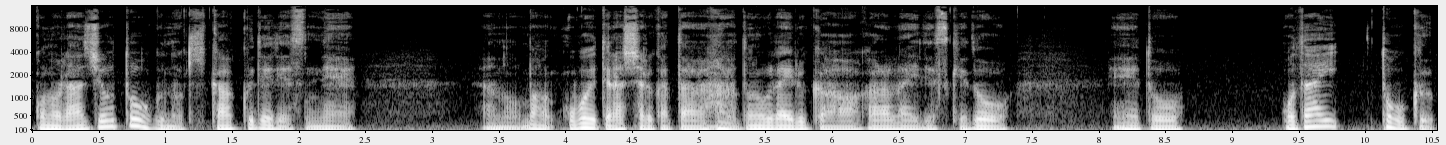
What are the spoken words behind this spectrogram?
このラジオトークの企画でですね、あの、まあ、覚えてらっしゃる方がどのぐらいいるかわからないですけど、えっ、ー、と、お題トーク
